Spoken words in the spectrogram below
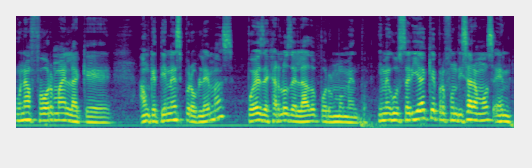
una forma en la que, aunque tienes problemas, puedes dejarlos de lado por un momento. Y me gustaría que profundizáramos en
